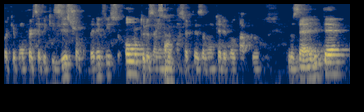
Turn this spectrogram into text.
porque vão perceber que existe algum benefício. Outros ainda, com certeza, vão querer voltar para o CLT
